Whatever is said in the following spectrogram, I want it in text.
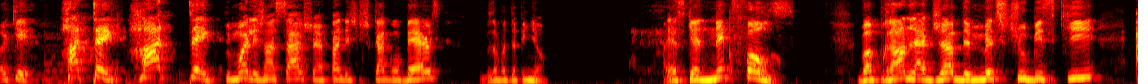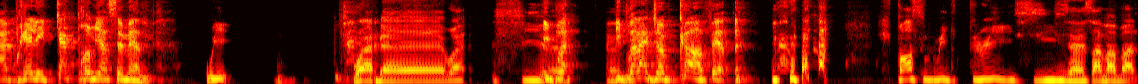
OK. Hot take. Hot take. Puis moi, les gens savent, je suis un fan des Chicago Bears. J'ai besoin de votre opinion. Est-ce que Nick Foles va prendre la job de Mitch Trubisky après les quatre premières semaines? Oui. Ouais, ben, ouais. Si, Il, euh, prend, il prend la job quand, en fait? je pense week 3, si ça, ça va mal.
